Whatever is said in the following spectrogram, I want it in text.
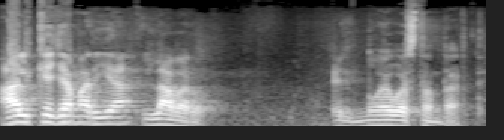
al que llamaría Lábaro, el nuevo estandarte.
